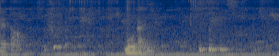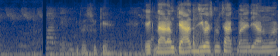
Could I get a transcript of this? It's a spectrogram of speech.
લેતો આવો. બહુ ડાઈ તો શું કે? એક દાડામાં ચાર દિવસનું શાક આ.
